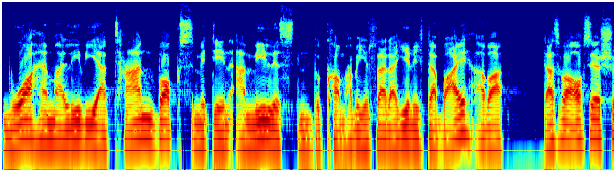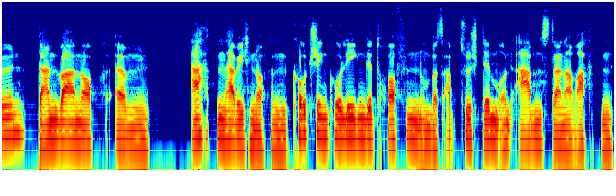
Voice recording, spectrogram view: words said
Warhammer Leviathan Box mit den Armeelisten bekommen. Habe ich jetzt leider hier nicht dabei, aber das war auch sehr schön. Dann war noch ähm, achten habe ich noch einen Coaching-Kollegen getroffen, um was abzustimmen und abends dann am achten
